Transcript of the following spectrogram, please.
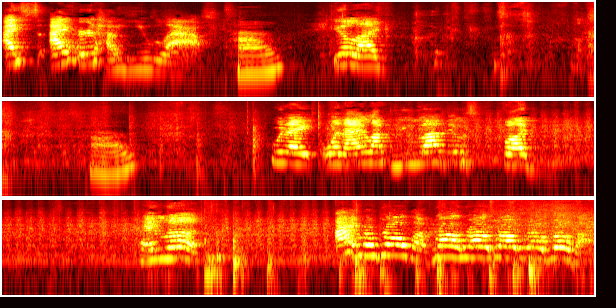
I, I heard how you laugh. How? You're like... how? When I, when I laughed, you laughed. It was funny. Hey, look. I'm a robot. Ro ro ro ro robot.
